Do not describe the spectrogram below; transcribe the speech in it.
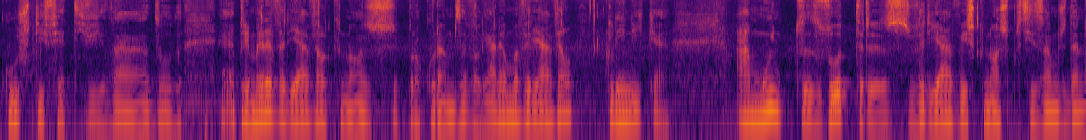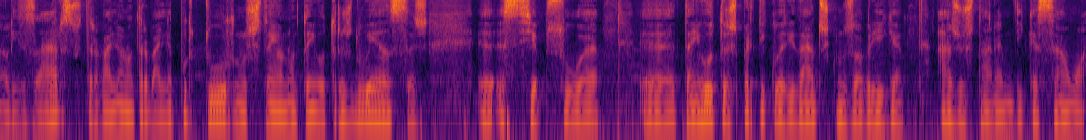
custo-efetividade. A primeira variável que nós procuramos avaliar é uma variável clínica. Há muitas outras variáveis que nós precisamos de analisar, se trabalha ou não trabalha por turnos, se tem ou não tem outras doenças, eh, se a pessoa eh, tem outras particularidades que nos obriga a ajustar a medicação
